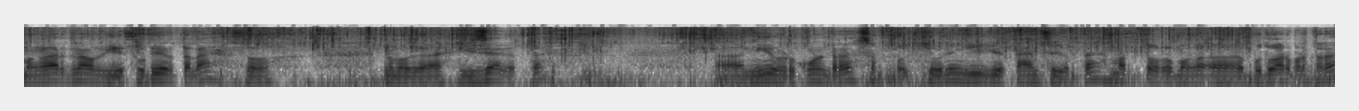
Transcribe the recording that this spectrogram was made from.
ಮಂಗಳವಾರ ದಿನ ಅವ್ರಿಗೆ ಸುಟಿ ಇರುತ್ತಲ್ಲ ಸೊ ನಮಗೆ ಈಸಿ ಆಗುತ್ತೆ. ನೀರು ಹೊಡ್ಕೊಂಡ್ರೆ ಸ್ವಲ್ಪ ಕ್ಯೂರಿಂಗಿಗೆ ಟೈಮ್ ಸಿಗುತ್ತೆ. ಮತ್ತು ಅವರು ಮಗ ಬುಧವಾರ ಬರ್ತಾರೆ.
